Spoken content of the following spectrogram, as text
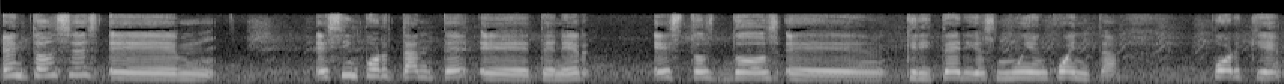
Entonces, em, es importante eh, tener estos dos eh, criterios muy en cuenta porque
